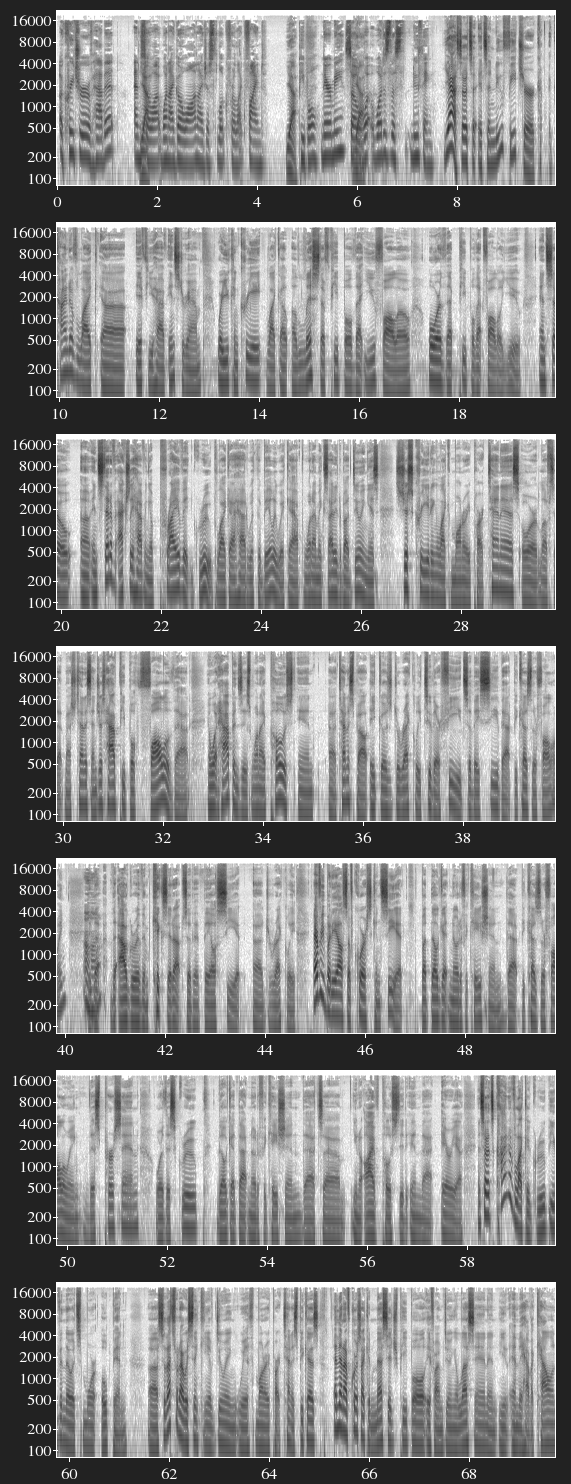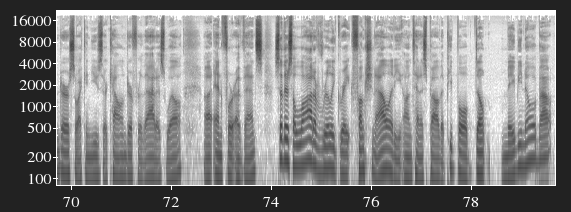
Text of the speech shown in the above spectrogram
a creature of habit, and Yeah. so I, when I go on, I just look for like find yeah people near me. So Yeah. what what is this new thing? Yeah, so it's a it's a new feature, k- kind of like uh, if you have Instagram, where you can create like a, a list of people that you follow or that people that follow you. And so uh, instead of actually having a private group like I had with the Bailiwick app, what I'm excited about doing is just creating like Monterey Park Tennis or Love Set Match Tennis and just have people follow that. And what happens is when I post in uh, Tennis Pal, it goes directly to their feed, so they see that because they're following. The, the algorithm kicks it up so that they'll see it uh, directly. Everybody else, of course, can see it, but they'll get notification that because they're following this person or this group, they'll get that notification that um, you know I've posted in that area. And so it's kind of like a group, even though it's more open. Uh, so that's what I was thinking of doing with Monterey Park Tennis because, and then of course I can message people if I'm doing a lesson and you and they have a calendar, so I can use their calendar for that as well, uh, and for events. So there's a lot of really great functionality on Tennis Pal that people don't maybe know about.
